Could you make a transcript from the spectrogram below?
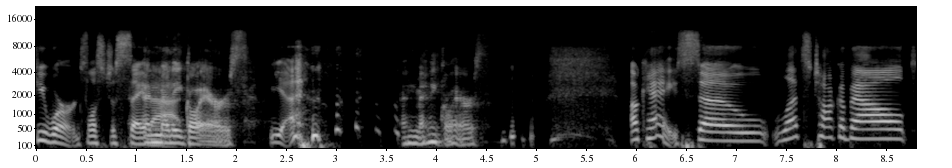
few words. Let's just say and that. many glares. Yeah. and many glares. Okay, so let's talk about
